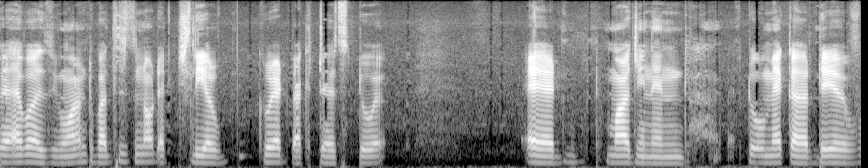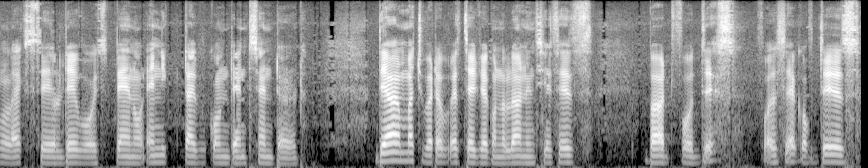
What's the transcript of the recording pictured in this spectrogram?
wherever as we want but this is not actually a great practice to add margin and to make a div like say div or span or any type of content centered. There are much better ways that we are going to learn in css but for this for the sake of this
